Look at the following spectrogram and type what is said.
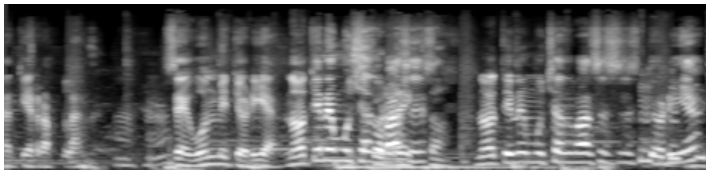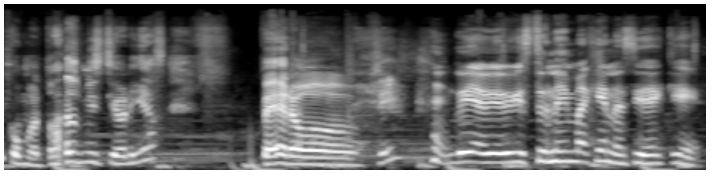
una tierra plana, Ajá. según mi teoría. No tiene muchas correcto. bases, no tiene muchas bases esa teoría, como todas mis teorías, pero sí, Güey, había visto una imagen así de que,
